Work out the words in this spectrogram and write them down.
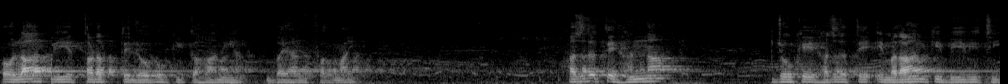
اولاد لیے تڑپتے لوگوں کی کہانیاں بیان فرمائی۔ حضرت ہنہ جو کہ حضرت عمران کی بیوی تھی،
